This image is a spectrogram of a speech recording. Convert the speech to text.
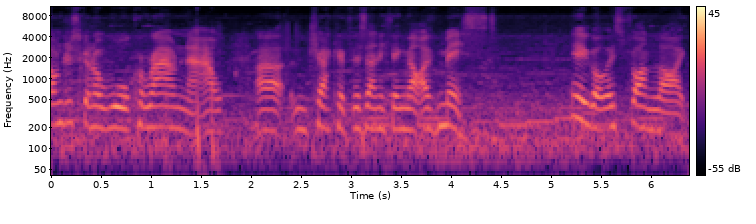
So I'm just going to walk around now uh, and check if there's anything that I've missed. Here you got this fun like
